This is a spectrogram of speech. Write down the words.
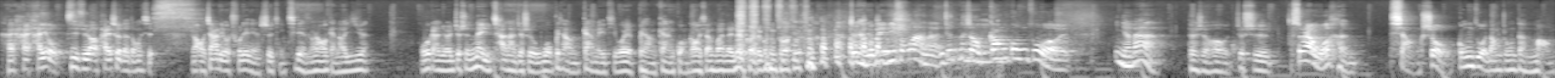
还还还有继续要拍摄的东西，然后我家里又出了一点事情，七点钟让我赶到医院，我感觉就是那一刹那，就是我不想干媒体，我也不想干广告相关的任何的工作，就感觉被逼疯了呢。就那时候刚工作一年半的时候，就是虽然我很享受工作当中的忙，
